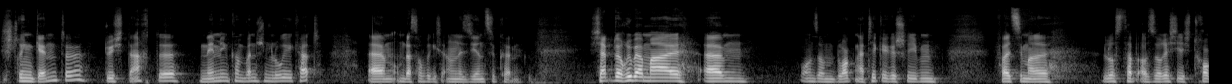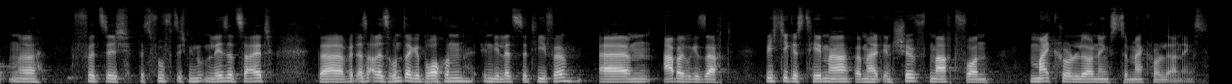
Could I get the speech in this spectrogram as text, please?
stringente, durchdachte Naming-Convention-Logik hat, ähm, um das auch wirklich analysieren zu können. Ich habe darüber mal ähm, bei unserem Blog einen Artikel geschrieben, falls ihr mal Lust habt auf so richtig trockene 40 bis 50 Minuten Lesezeit. Da wird das alles runtergebrochen in die letzte Tiefe. Ähm, aber wie gesagt, wichtiges Thema, wenn man halt den Shift macht von Micro-Learnings zu Macro-Learnings.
